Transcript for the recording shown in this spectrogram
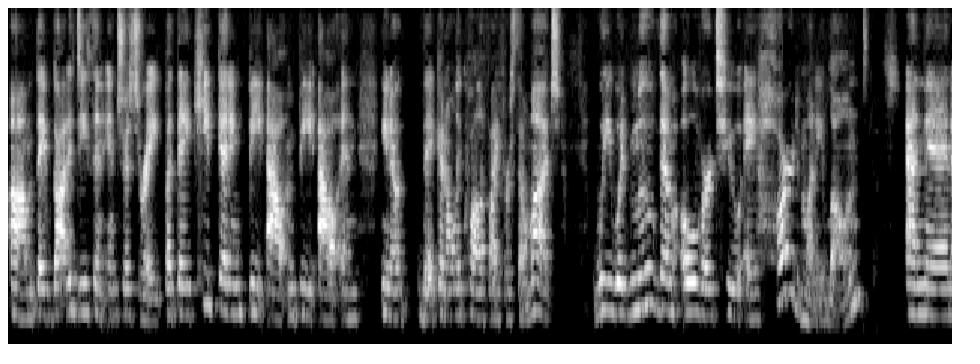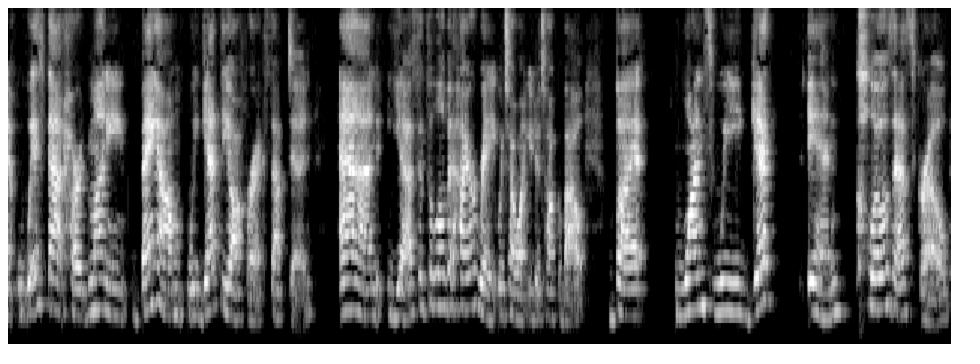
Um, they've got a decent interest rate, but they keep getting beat out and beat out, and you know they can only qualify for so much. We would move them over to a hard money loan, Yes. and then with that hard money, bam, we get the offer accepted. And yes, it's a little bit higher rate, which I want you to talk about. But once we get in, close escrow,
